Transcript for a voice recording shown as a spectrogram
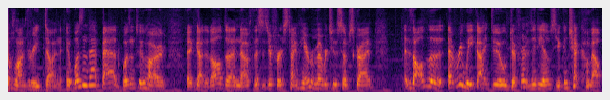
Of laundry done. It wasn't that bad, wasn't too hard. It got it all done. Now if this is your first time here, remember to subscribe. All the every week I do different videos. You can check them out.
